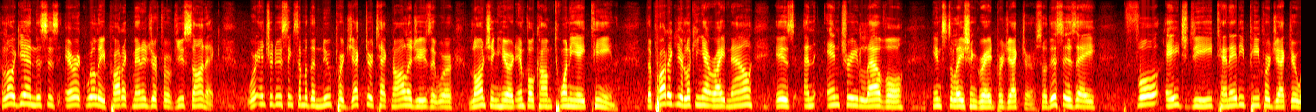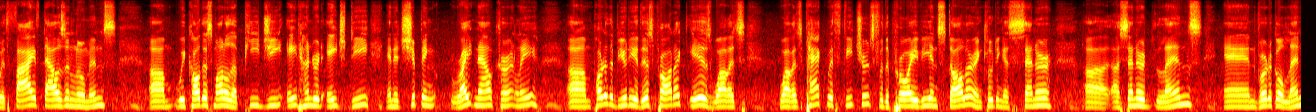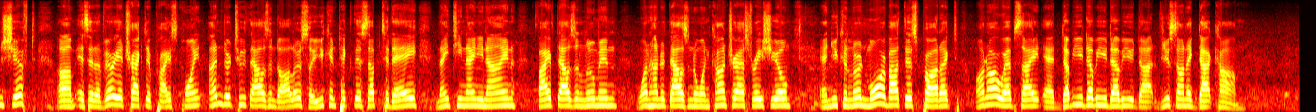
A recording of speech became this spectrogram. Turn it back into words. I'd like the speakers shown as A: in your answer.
A: Hello again, this is Eric Willey, Product Manager for ViewSonic. We're introducing some of the new projector technologies that we're launching here at InfoComm 2018. The product you're looking at right now is an entry level installation grade projector. So this is a full HD 1080p projector with 5,000 lumens. Um, we call this model the PG800HD and it's shipping right now currently um, part of the beauty of this product is while it's while it's packed with features for the Pro AV installer, including a center, uh, a centered lens and vertical lens shift, um, it's at a very attractive price point, under $2,000. So you can pick this up today, 1999, 5,000 lumen, 100,000 to one contrast ratio. And you can learn more about this product on our website at www.viewsonic.com.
